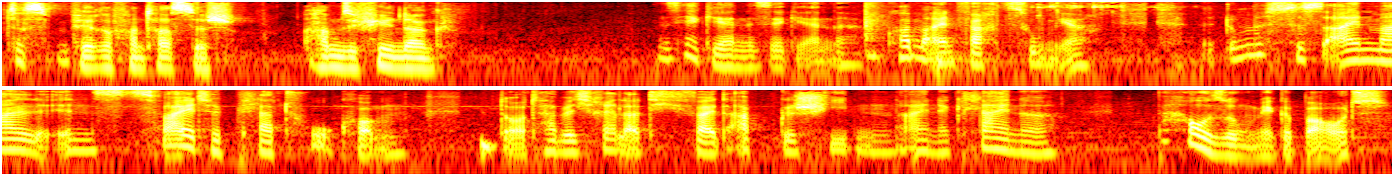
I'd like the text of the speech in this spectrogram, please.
Das wäre fantastisch. Haben Sie vielen Dank. Sehr gerne, sehr gerne. Komm einfach zu mir. Du müsstest einmal ins zweite Plateau kommen. Dort habe ich relativ weit abgeschieden eine kleine Behausung mir gebaut,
